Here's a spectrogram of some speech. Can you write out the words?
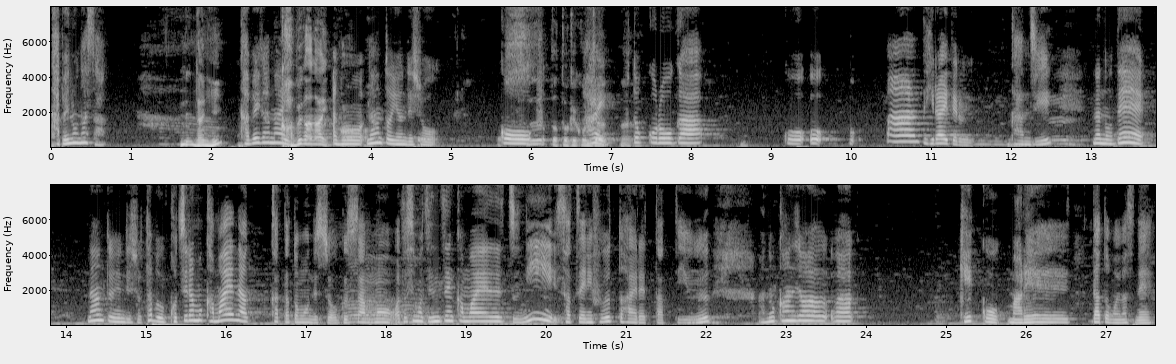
壁のなさ。何？壁がない。壁がない。あの、なんと言うんでしょう。こう、スーッと溶け込んじゃう。はい。懐が、こう、お、おパーンって開いてる感じなので、なんと言うんでしょう。多分こちらも構えなかったと思うんですよ。グッさんも。私も全然構えずに撮影にふーっと入れたっていう、あの感じは、は結構稀だと思いますね。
